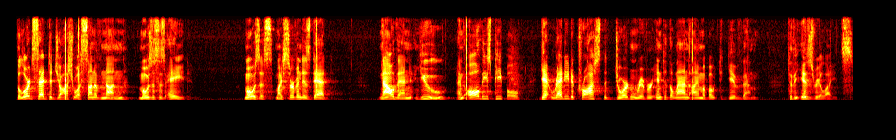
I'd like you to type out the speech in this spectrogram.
the Lord said to Joshua, son of Nun, Moses' aide. Moses, my servant, is dead. Now then, you and all these people get ready to cross the Jordan River into the land I am about to give them, to the Israelites.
